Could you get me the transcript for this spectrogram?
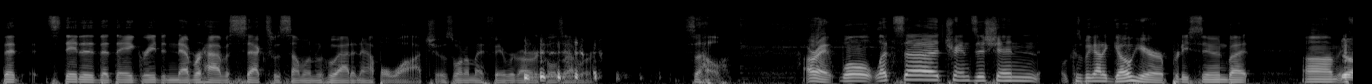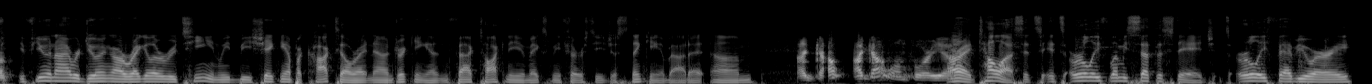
that stated that they agreed to never have a sex with someone who had an Apple Watch. It was one of my favorite articles ever. So, all right, well, let's uh, transition because we got to go here pretty soon. But um, Yeah. if, if you and I were doing our regular routine, we'd be shaking up a cocktail right now and drinking it. In fact, talking to you makes me thirsty just thinking about it. Um, I got I got one for you. all right, tell us. It's it's early. Let me set the stage. It's early February.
